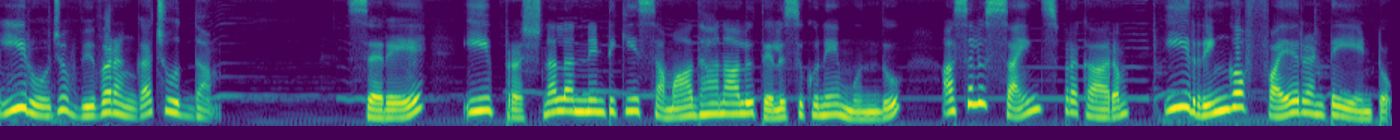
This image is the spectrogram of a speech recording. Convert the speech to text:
ఈరోజు వివరంగా చూద్దాం. సరే ఈ ప్రశ్నలన్నింటికీ సమాధానాలు తెలుసుకునే ముందు అసలు సైన్స్ ప్రకారం ఈ రింగ్ ఆఫ్ ఫైర్ అంటే ఏంటో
